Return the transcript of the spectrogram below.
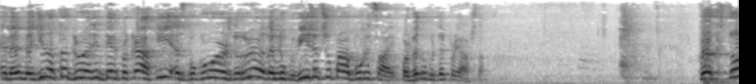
e me, megjithatë gruaja e tij del përkrah tij e zbukuruar, e zhgërryer dhe nuk vishet shumë para burrit të saj, por vetëm kur del për jashtë. Për këto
